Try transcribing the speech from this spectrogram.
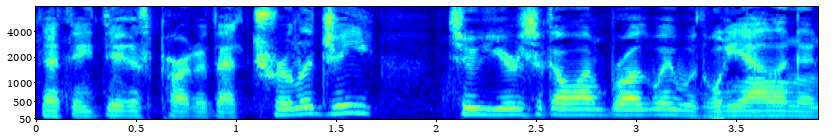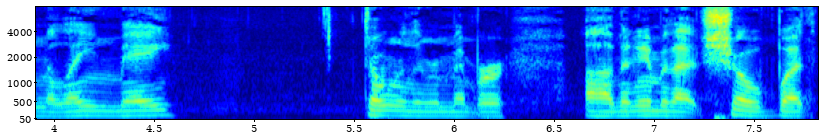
that they did as part of that trilogy two years ago on Broadway with Woody Allen and Elaine May. Don't really remember uh, the name of that show, but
